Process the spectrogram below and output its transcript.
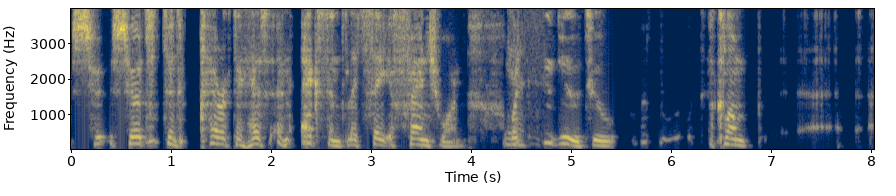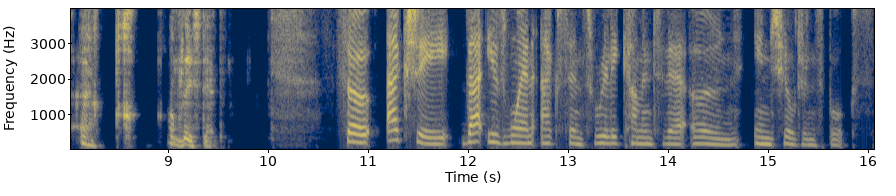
certain character has an accent, let's say a French one, yes. what do you do to clump, accomplish that? So, actually, that is when accents really come into their own in children's books,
